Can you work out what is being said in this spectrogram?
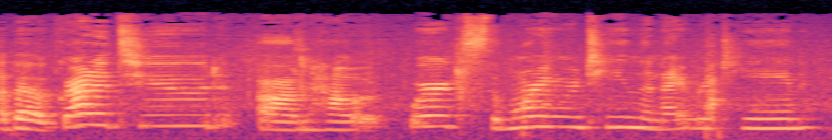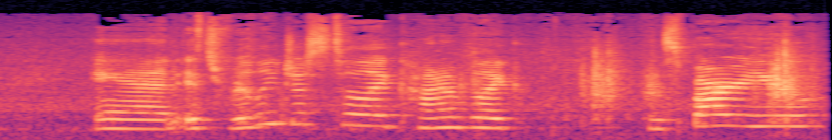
about gratitude, um, how it works, the morning routine, the night routine, and it's really just to like kind of like inspire you,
